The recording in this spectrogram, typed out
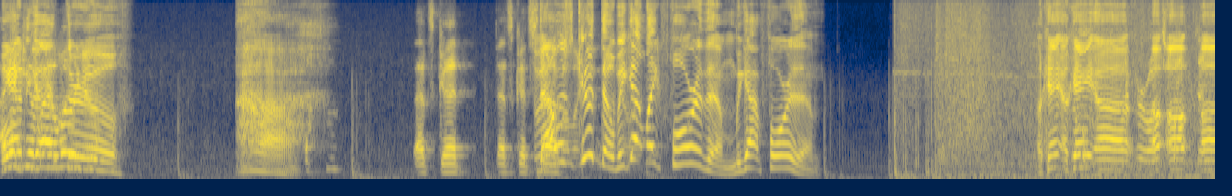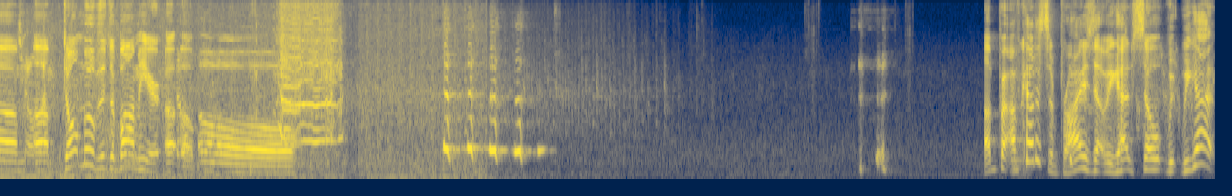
I got One killed by a got through. Ah, That's good. That's good stuff. that was good though. We got like four of them. We got four of them. Okay, okay. Uh, Everyone's uh, uh, um, into each other. um, don't move. There's a bomb here. Uh-oh. oh. I'm, I'm kind of surprised that we got so we, we got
